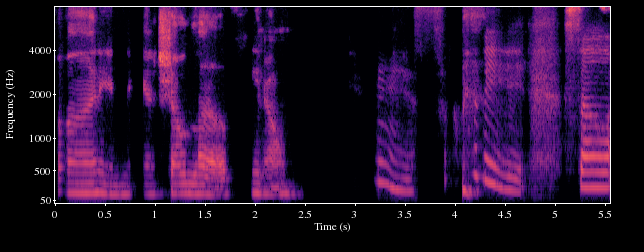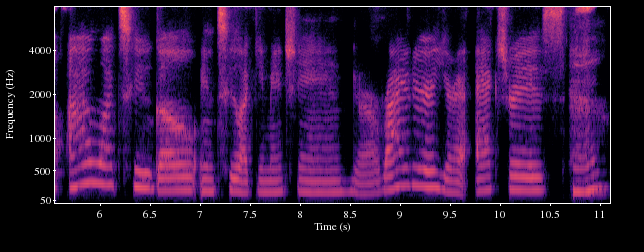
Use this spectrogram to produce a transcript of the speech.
fun and, and show love, you know. Yes, love it. So I want to go into, like you mentioned, you're a writer, you're an actress. Mhm.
